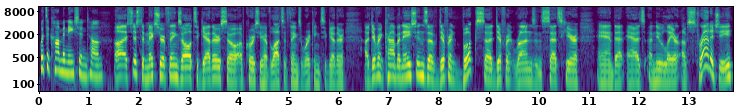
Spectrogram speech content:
What's a combination, Tom? Uh, it's just a mixture of things all together. So, of course, you have lots of things working together. Uh, different combinations of different books, uh, different runs and sets here, and that adds a new layer of strategy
